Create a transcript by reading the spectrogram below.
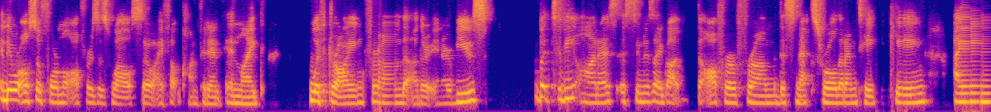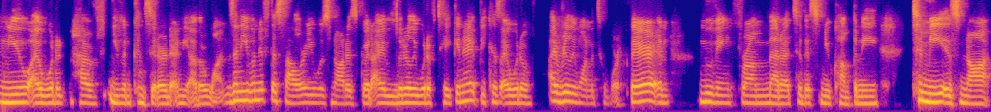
And they were also formal offers as well. So I felt confident in like withdrawing from the other interviews. But to be honest, as soon as I got the offer from this next role that I'm taking, I knew I wouldn't have even considered any other ones. And even if the salary was not as good, I literally would have taken it because I would have, I really wanted to work there. And moving from Meta to this new company to me is not,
